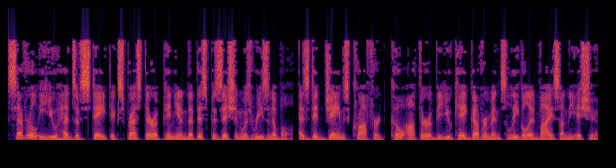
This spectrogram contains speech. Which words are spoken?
Several EU heads of state expressed their opinion that this position was reasonable, as did James Crawford, co-author of the UK government's legal advice on the issue.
